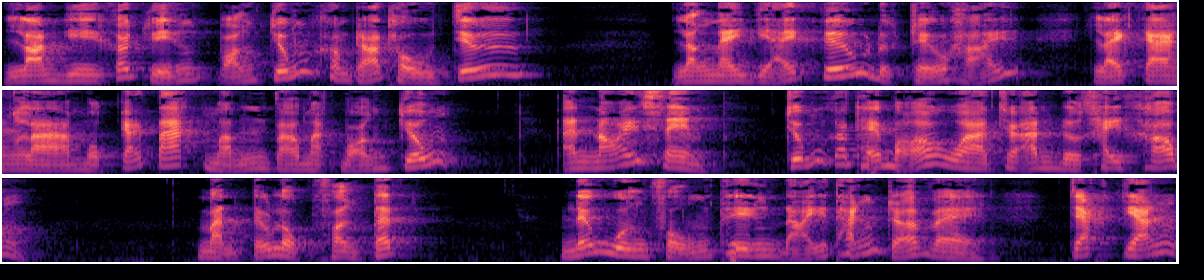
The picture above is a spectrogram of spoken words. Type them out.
làm gì có chuyện bọn chúng không trả thù chứ. Lần này giải cứu được Triệu Hải, lại càng là một cái tác mạnh vào mặt bọn chúng. Anh nói xem, chúng có thể bỏ qua cho anh được hay không? Mạnh Tiểu Lục phân tích, nếu quân Phụng Thiên đại thắng trở về, chắc chắn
